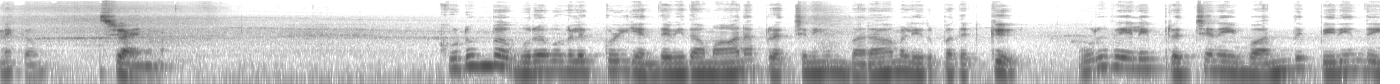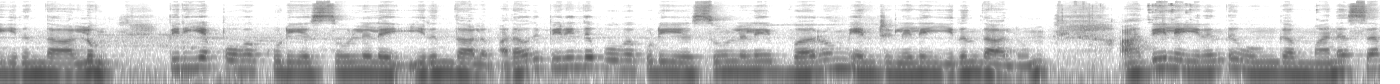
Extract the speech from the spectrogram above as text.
வணக்கம். ஸ்வாயனமா குடும்ப உறவுகளுக்குள் எந்தவிதமான பிரச்சனையும் வராமல் இருப்பதற்கு ஒருவேளை பிரச்சனை வந்து பிரிந்து இருந்தாலும் பிரிய போகக்கூடிய சூழ்நிலை இருந்தாலும் அதாவது பிரிந்து போகக்கூடிய சூழ்நிலை வரும் என்ற நிலை இருந்தாலும் அதில் இருந்து உங்கள் மனசை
